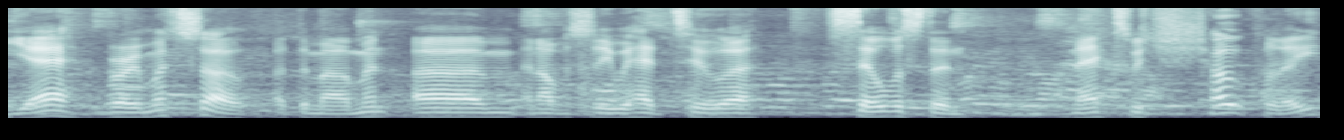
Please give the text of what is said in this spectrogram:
Yeah, very much so at the moment. Um, and obviously, we head to uh, Silverstone next, which hopefully,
